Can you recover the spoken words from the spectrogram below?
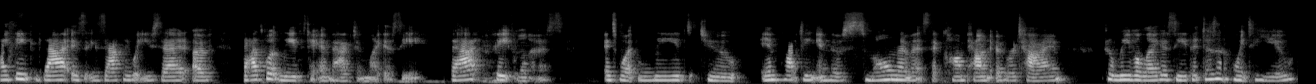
I think that is exactly what you said of that's what leads to impact and legacy. That mm-hmm. faithfulness is what leads to impacting in those small moments that compound over time to leave a legacy that doesn't point to you.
